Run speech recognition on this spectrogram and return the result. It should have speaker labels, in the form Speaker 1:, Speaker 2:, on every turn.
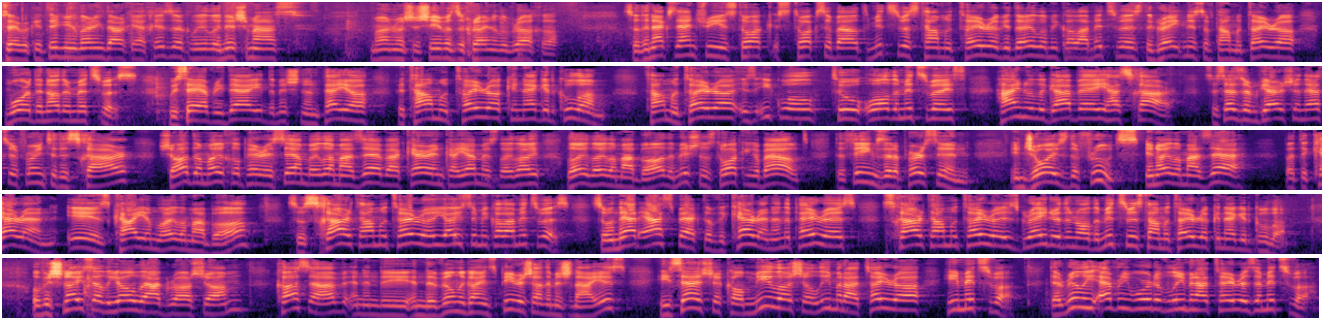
Speaker 1: So we're continuing learning Darchei HaChizuk, Lila Nishmas, Man Rosh Hashiva, Zechrein Lebracha. So the next entry is talk talks about mitzvahs Talmud Torah Gedolah Mikol mitzvahs, the greatness of Talmud Torah more than other mitzvahs. We say every day the Mishnah and Peah, the Talmud Torah keneged kulam. Talmud Torah is equal to all the mitzvahs. Hainu legabe haschar. So it says Reb Gershon, that's referring to the schar. The Mishnah is talking about the things that a person enjoys the fruits in Olam Azeh, but the Karen is Kayem Loylam Abba. So schar Talmud Torah Yaisim Mikol mitzvahs. So in that aspect of the Karen and the Paris, schar Talmud Torah is greater than all the mitzvahs. Talmud Torah Keneged Kula. Uvishnois Eliyol Agrasham Kasav, and in the in the Vilna Gaon's Pirish on the Mishnayis, he says Shekol Milo Shalimar Torah he mitzvah. That really every word of Limar Torah is a mitzvah.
